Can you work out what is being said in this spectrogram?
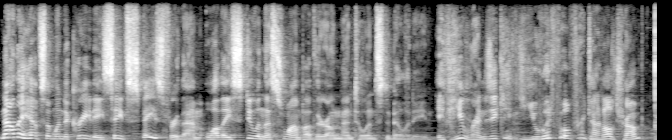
now they have someone to create a safe space for them while they stew in the swamp of their own mental instability. If he runs again, you would vote for Donald Trump?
